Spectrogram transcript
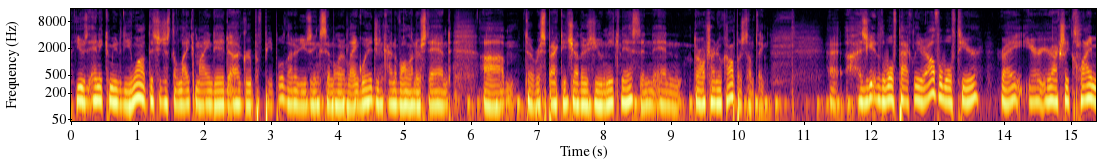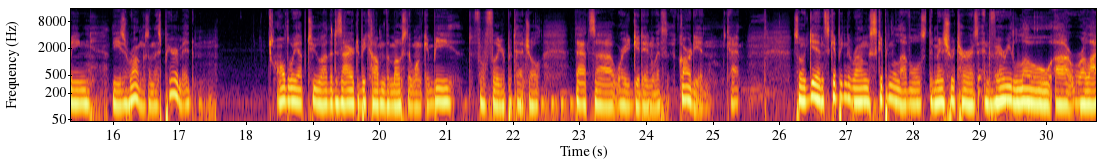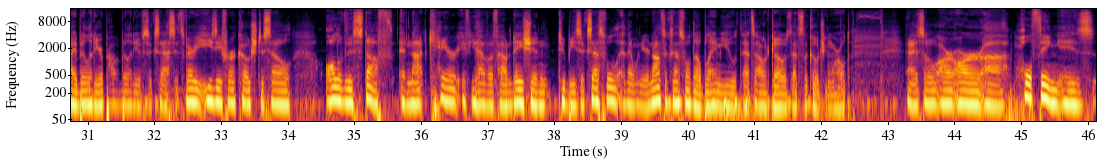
use any community you want. This is just a like-minded uh, group of people that are using similar language and kind of all understand um, to respect each other's uniqueness and and they're all trying to accomplish something. Uh, as you get into the Wolfpack leader Alpha Wolf tier, right? You're you're actually climbing these rungs on this pyramid. all the way up to uh, the desire to become the most that one can be, to fulfill your potential. That's uh, where you get in with Guardian. Okay. So again, skipping the rungs, skipping the levels, diminished returns, and very low uh, reliability or probability of success. It's very easy for a coach to sell all of this stuff and not care if you have a foundation to be successful. And then when you're not successful, they'll blame you. That's how it goes. That's the coaching world. Uh, so our our uh, whole thing is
